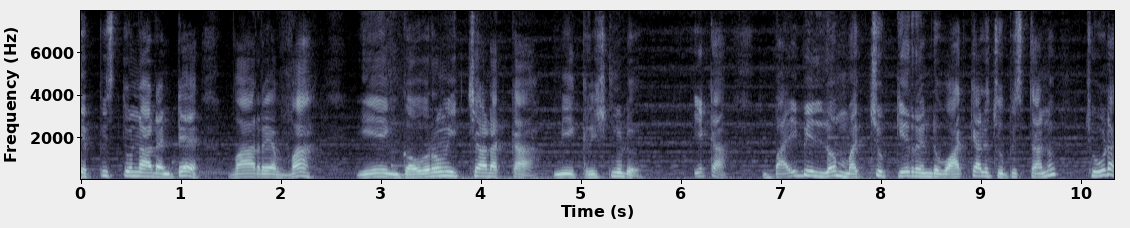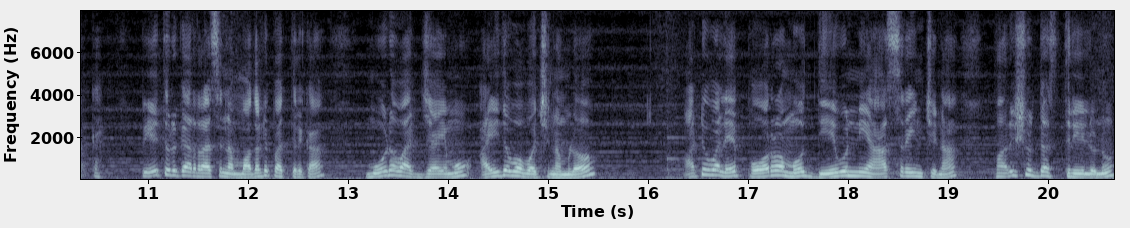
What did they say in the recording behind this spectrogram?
చెప్పిస్తున్నాడంటే వారెవ్వా ఏం గౌరవం ఇచ్చాడక్క మీ కృష్ణుడు? ఇక బైబిల్లో మచ్చుక్కి రెండు వాక్యాలు చూపిస్తాను. చూడక్క. పేతురు గారు రాసిన మొదటి పత్రిక మూడవ అధ్యాయము ఐదవ వచనంలో అటువలే పూర్వము దేవుణ్ణి ఆశ్రయించిన పరిశుద్ధ స్త్రీలను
